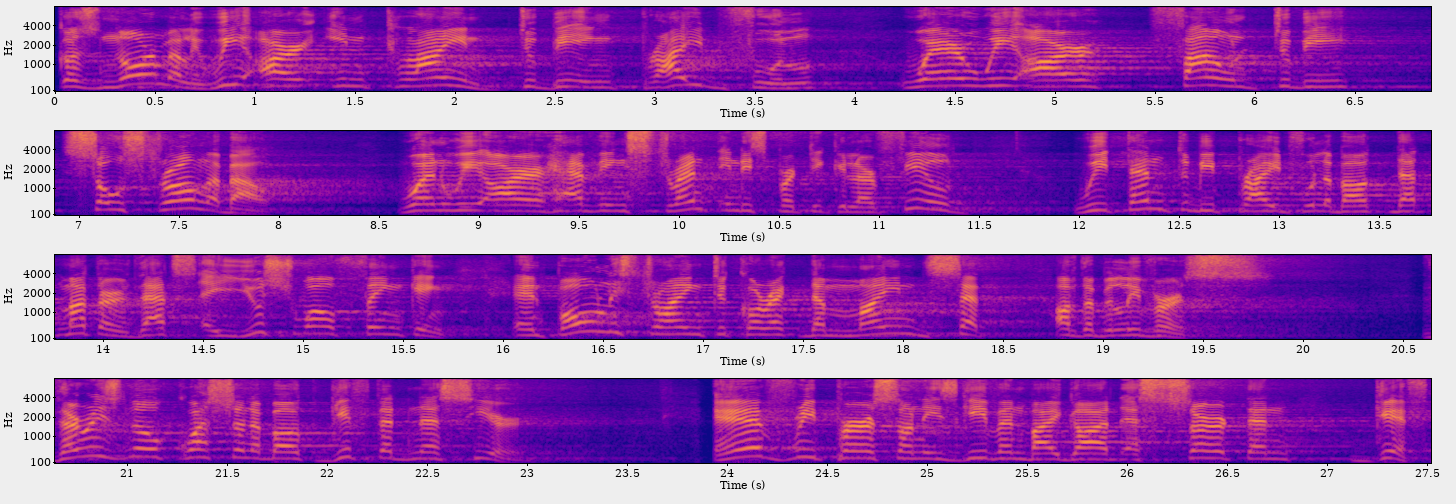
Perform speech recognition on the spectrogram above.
Because normally we are inclined to being prideful where we are found to be so strong about. When we are having strength in this particular field, we tend to be prideful about that matter. That's a usual thinking. And Paul is trying to correct the mindset of the believers. There is no question about giftedness here. Every person is given by God a certain gift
